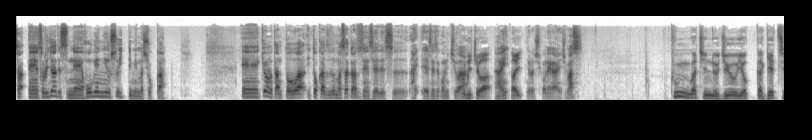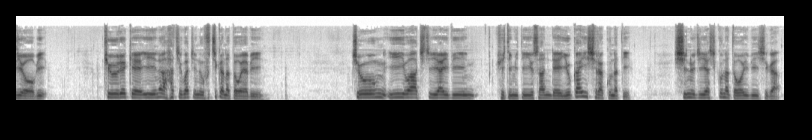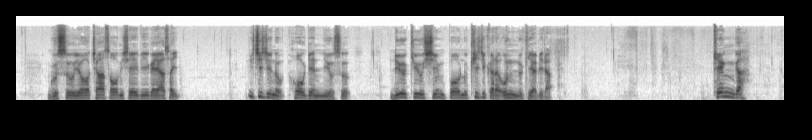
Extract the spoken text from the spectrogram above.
さあ、えー、それじゃあですね方言ニュースいってみましょうかえー、今日の担当は糸数正和先生です。はい、えー、先生こんにちは。こんにちは。はい、はい、よろしくお願いします。9月の14日月曜日、旧暦いいな8月の2日なとおやび、中いいわ父やいびん、フィティミティユさんで愉快しらくなて、死ぬじやしくなとおいびいしが、ぐすうよチャーソーみせいびがやさい、一時の方言ニュース琉球新報の記事からうんぬきやびら。県が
